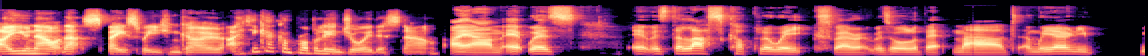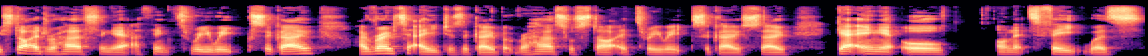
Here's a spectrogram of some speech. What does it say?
Are you now at that space where you can go i think i can probably enjoy this now i am. It was it was the last couple of weeks where it was all a bit mad and we only we started rehearsing it i think three weeks ago. I wrote it ages ago but rehearsal started three weeks ago. So getting it all on its feet was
